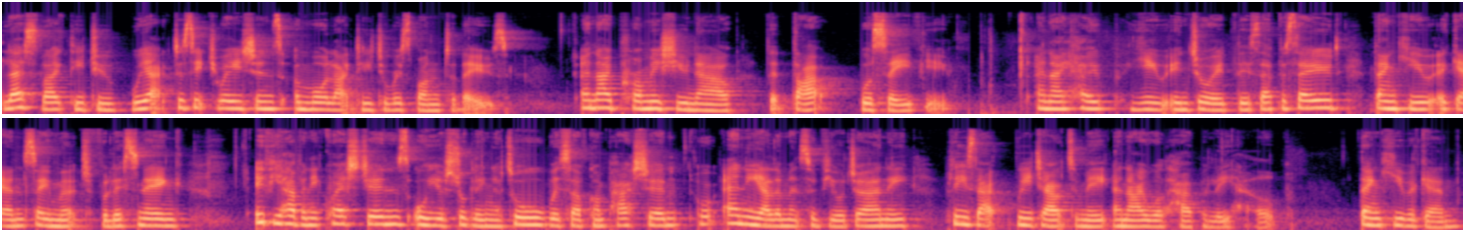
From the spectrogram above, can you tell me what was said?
less likely to react to situations and more likely to respond to those. And I promise you now that that will save you. And I hope you enjoyed this episode. Thank you again so much for listening. If you have any questions or you're struggling at all with self compassion or any elements of your journey, please uh, reach out to me and I will happily help. Thank you again.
